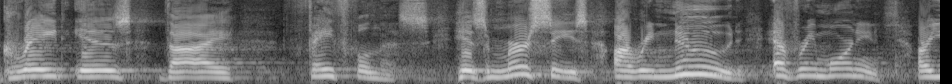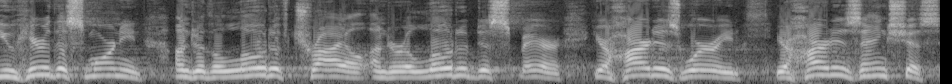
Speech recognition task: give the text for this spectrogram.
Great is thy faithfulness. His mercies are renewed every morning. Are you here this morning under the load of trial, under a load of despair? Your heart is worried, your heart is anxious,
